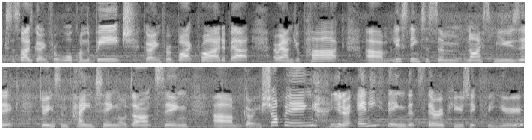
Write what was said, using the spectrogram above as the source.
exercise, going for a walk on the beach, going for a bike ride about around your park, um, listening to some nice music, doing some painting or dancing, um, going shopping, you know anything that's therapeutic for you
